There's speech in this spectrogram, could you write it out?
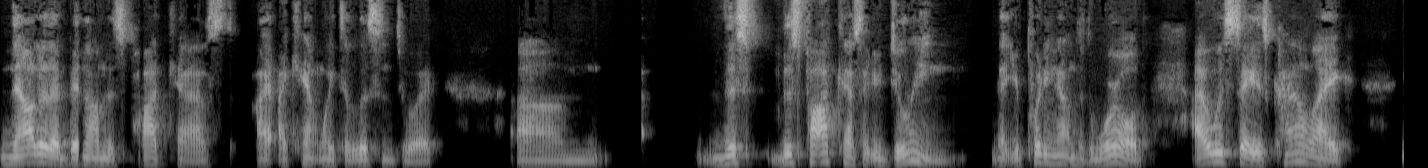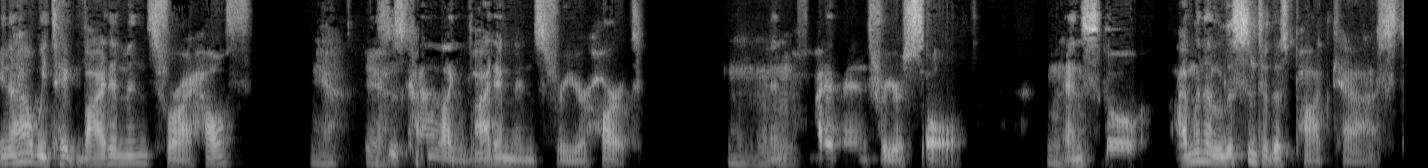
now that I've been on this podcast, I, I can't wait to listen to it. Um, this this podcast that you're doing, that you're putting out into the world, I would say is kind of like you know how we take vitamins for our health. Yeah, yeah. This is kind of like vitamins for your heart mm-hmm. and vitamins for your soul. Mm-hmm. And so I'm going to listen to this podcast,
